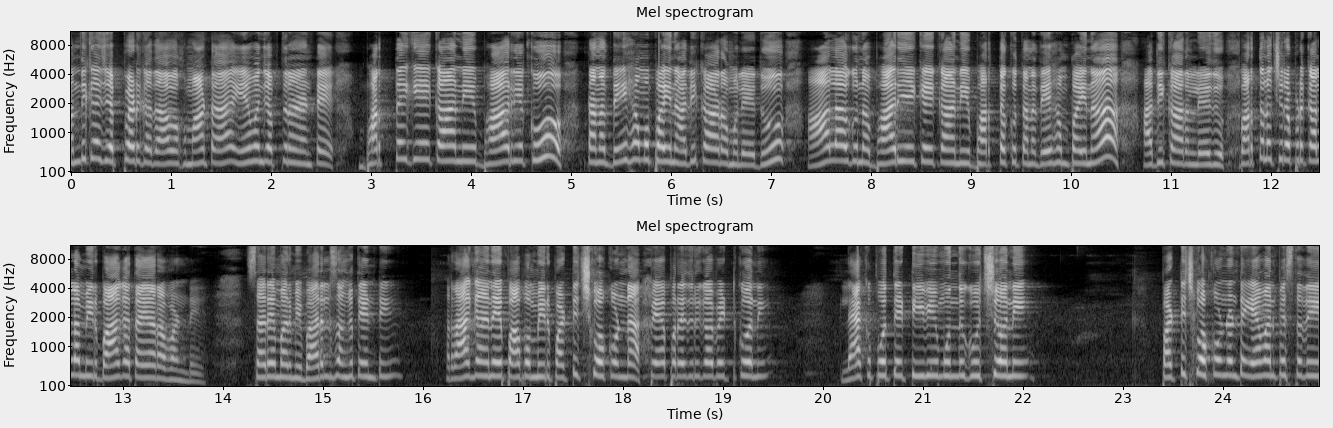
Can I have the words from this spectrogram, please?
అందుకే చెప్పాడు కదా ఒక మాట ఏమని చెప్తున్నానంటే భర్తకే కానీ భార్యకు తన దేహము పైన అధికారము లేదు. అలాగున భార్యకే కానీ భర్తకు తన దేహం పైన అధికారం లేదు. భర్తలు వచ్చినప్పటికల్లా మీరు బాగా తయారవ్వండి. సరే మరి మీ భార్యల సంగతి ఏంటి రాగానే పాపం మీరు పట్టించుకోకుండా పేపర్ ఎదురుగా పెట్టుకొని లేకపోతే టీవీ ముందు కూర్చొని పట్టించుకోకుండా ఉంటే ఏమనిపిస్తుంది?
